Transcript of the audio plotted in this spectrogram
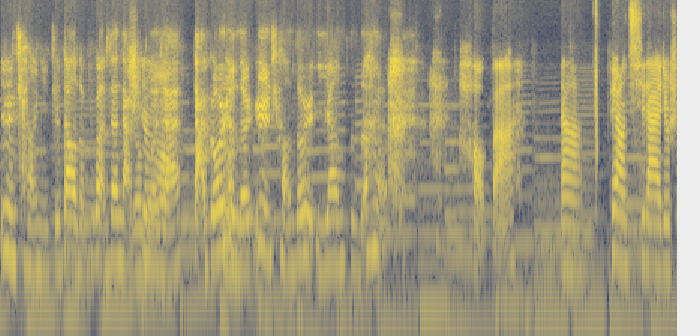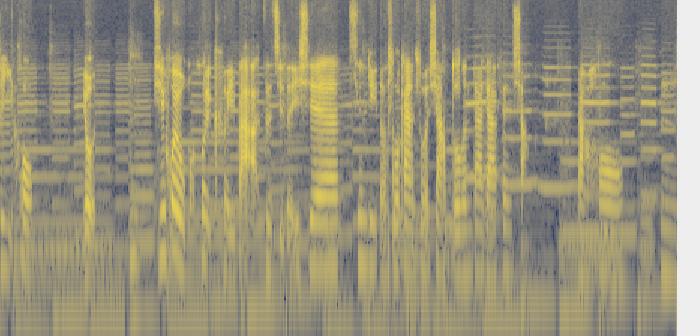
日常，你知道的，不管在哪个国家，打工人的日常都是一样子的。好吧，那非常期待，就是以后有机会，我们会可以把自己的一些心里的所感所想都跟大家分享。然后，嗯，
